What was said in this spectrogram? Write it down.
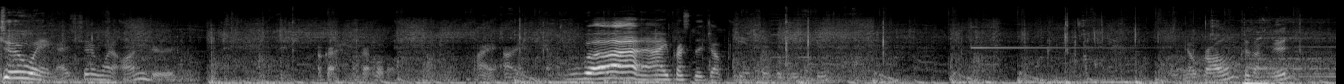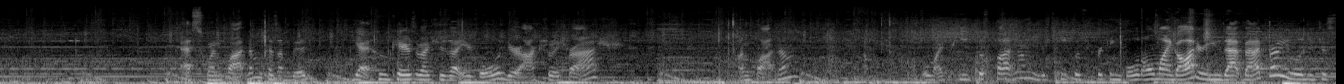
doing? I should have went under. Okay, okay, hold on. Alright, alright. I pressed the jump key instead of the boost key. No problem, because I'm good. S1 Platinum, because I'm good. Yeah, who cares about you that you're gold? You're actually trash. I'm Platinum. Oh, my peak was Platinum. Your peak was freaking gold. Oh my god, are you that bad, bro? You would have just,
